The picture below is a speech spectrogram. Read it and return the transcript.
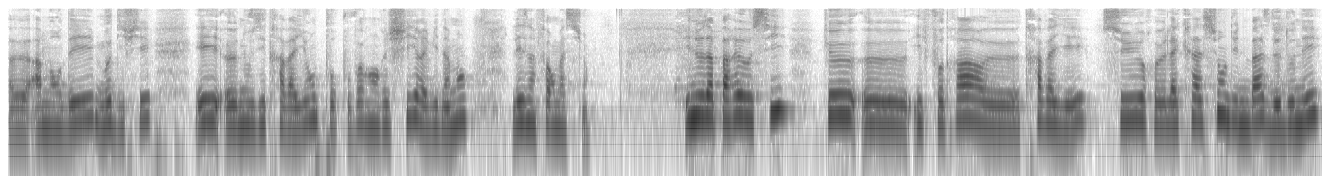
amendés, modifiés et nous y travaillons pour pouvoir enrichir évidemment les informations. Il nous apparaît aussi qu'il euh, faudra euh, travailler sur euh, la création d'une base de données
